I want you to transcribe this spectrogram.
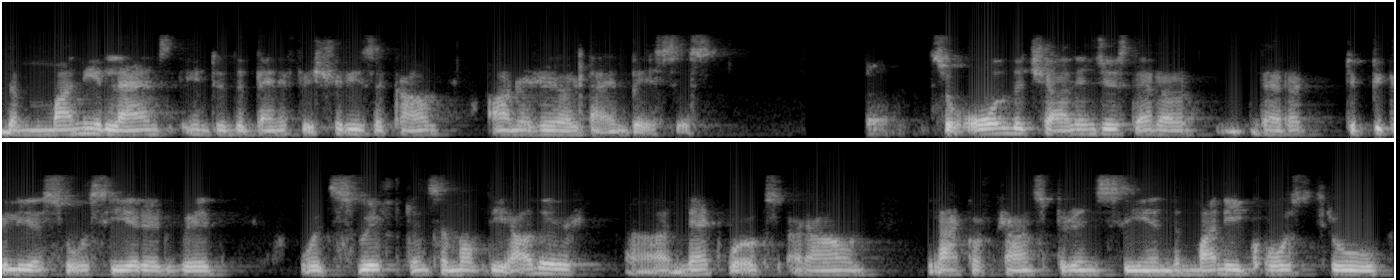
the money lands into the beneficiary's account on a real-time basis. So all the challenges that are that are typically associated with with Swift and some of the other uh, networks around lack of transparency and the money goes through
